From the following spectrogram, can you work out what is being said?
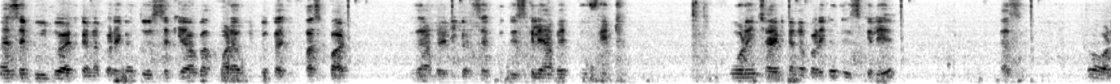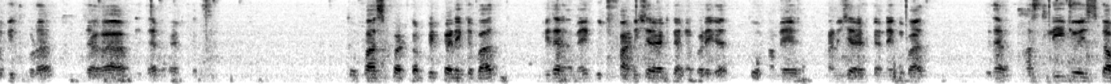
ऐसे विंडो ऐड करना पड़ेगा तो इससे क्या होगा, हमारा विंडो का जो फ़र्स्ट पार्ट इधर हम रेडी कर सकते हैं। तो इसके लिए हमें two feet four inch height करना पड़ेगा तो इसके लिए ऐसे। तो और भी थोड़ा जगह आप इधर ऐड कर सकते तो फ़र्स्ट पार्ट कंप्लीट करने के बाद इधर हमें कुछ फर्नीचर ऐड करना पड़ेगा। तो हमें फर्नीचर ऐड करने के बाद इधर असली जो इसका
